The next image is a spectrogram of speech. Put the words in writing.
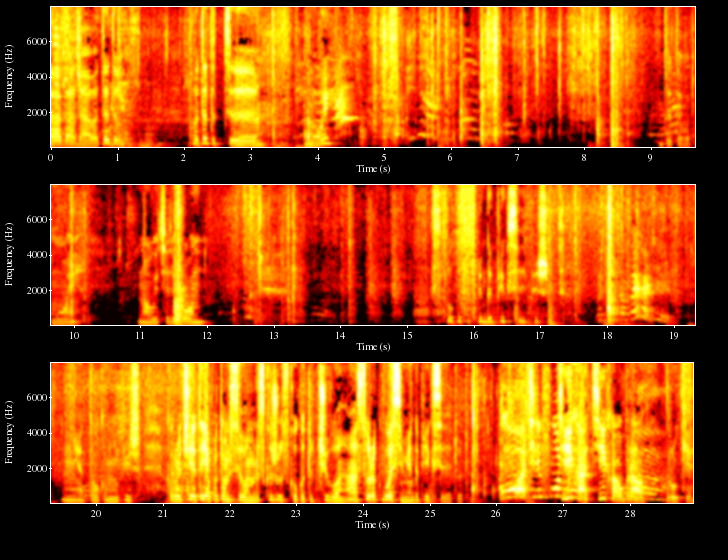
Да, да, да, вот это, вот этот э, мой. Вот это вот мой новый телефон. Сколько тут мегапикселей пишет? Нет, толком не пишет. Короче, это я потом все вам расскажу, сколько тут чего. А, 48 мегапикселей тут. О, телефон! Тихо, мой. тихо, убрал руки.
